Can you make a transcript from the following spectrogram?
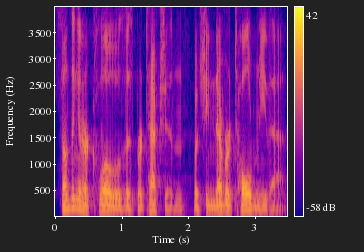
Something in her clothes as protection, but she never told me that.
